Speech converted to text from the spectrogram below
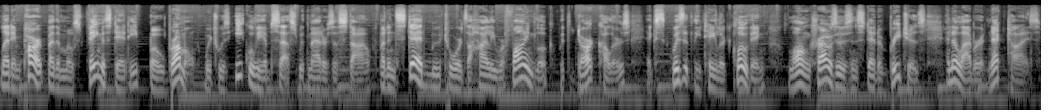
led in part by the most famous dandy Beau Brummel, which was equally obsessed with matters of style, but instead moved towards a highly refined look with dark colours, exquisitely tailored clothing, long trousers instead of breeches, and elaborate neckties.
